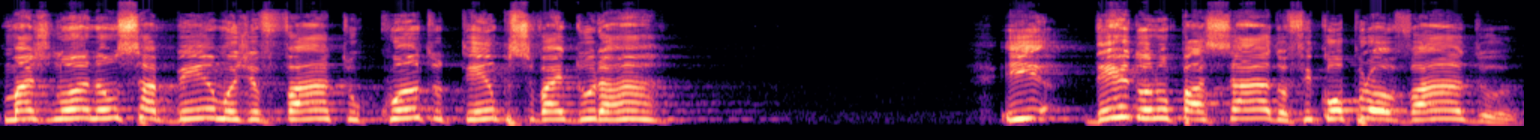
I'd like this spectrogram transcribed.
mas nós não sabemos de fato quanto tempo isso vai durar. E desde o ano passado ficou provado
